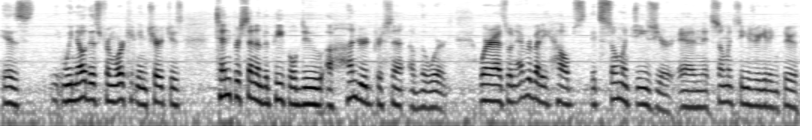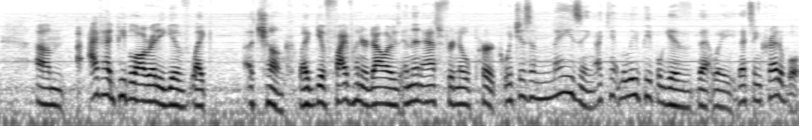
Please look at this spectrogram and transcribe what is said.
is we know this from working in churches 10% of the people do 100% of the work. Whereas when everybody helps, it's so much easier and it's so much easier getting through. Um, I've had people already give like a chunk, like give $500 and then ask for no perk, which is amazing. I can't believe people give that way. That's incredible.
